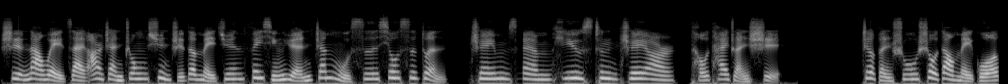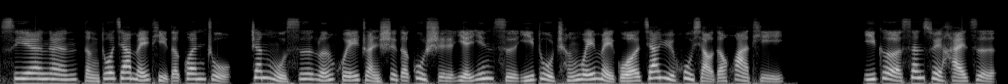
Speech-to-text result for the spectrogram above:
是那位在二战中殉职的美军飞行员詹姆斯·休斯顿。James M. Houston Jr. 投胎转世这本书受到美国 CNN 等多家媒体的关注，詹姆斯轮回转世的故事也因此一度成为美国家喻户晓的话题。一个三岁孩子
